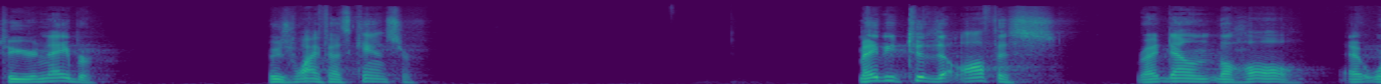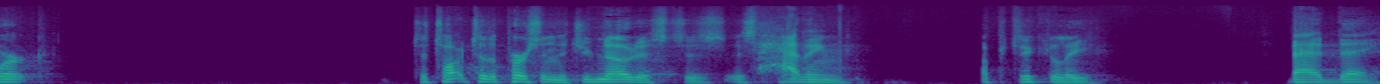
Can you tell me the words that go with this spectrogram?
to your neighbor whose wife has cancer. Maybe to the office right down the hall at work to talk to the person that you've noticed is, is having a particularly bad day.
